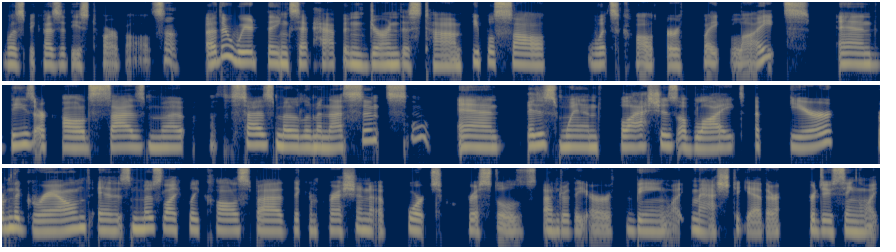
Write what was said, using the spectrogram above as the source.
was because of these tar balls Huh. other weird things that happened during this time people saw what's called earthquake lights and these are called seismo seismoluminescence Ooh. and it is when flashes of light appear from the ground and it's most likely caused by the compression of quartz crystals under the earth being like mashed together producing like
